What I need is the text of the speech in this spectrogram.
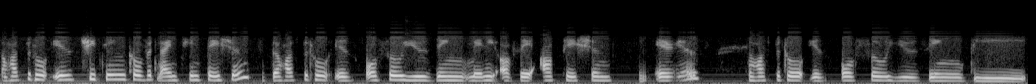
The hospital is treating COVID 19 patients. The hospital is also using many of the outpatient areas. The hospital is also using the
